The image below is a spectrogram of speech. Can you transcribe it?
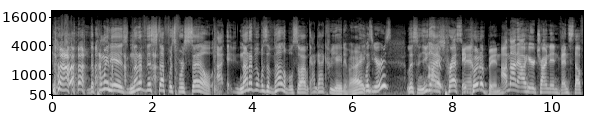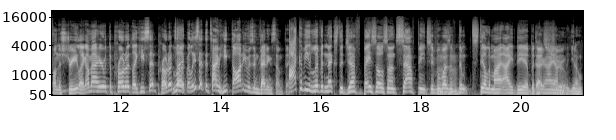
The point is, none of this stuff was for sale. I, none of it was available, so I, I got creative. All right. Was yours? Listen, you I'm guys. impressed. it could have been. I'm not out here trying to invent stuff on the street. Like I'm out here with the proto. Like he said, prototype. Look- at least at the time, he thought he was inventing something. I could be living next to Jeff Bezos on South Beach if it wasn't them stealing my idea. But Mm-hmm. That's here I am, true. you know,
